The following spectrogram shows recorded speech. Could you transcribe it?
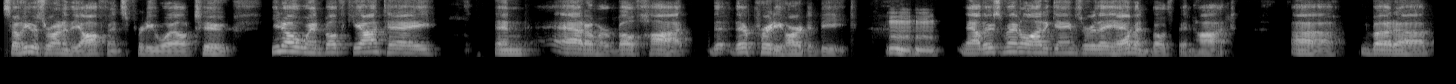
So he was running the offense pretty well too. You know, when both Keyonte and Adam are both hot, they're pretty hard to beat. Mm-hmm. Now, there's been a lot of games where they haven't both been hot, uh, but uh,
